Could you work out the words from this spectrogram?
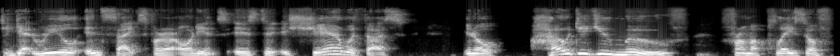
to get real insights for our audience is to share with us, you know, how did you move from a place of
